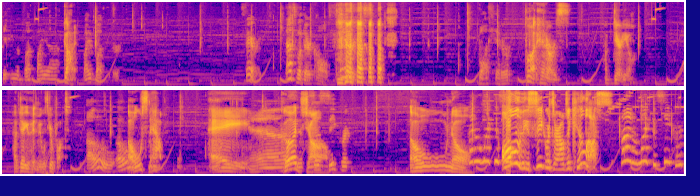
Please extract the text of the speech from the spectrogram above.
hit in the butt by a got it. by a butt hitter. Fairy. That's what they're called. Fairies. butt hitter. butt hitters. Mm-hmm. How dare you? How dare you hit me with your butt? Oh, oh. Oh, snap. Hey. Yeah, Good it's job. A secret. Oh, no. I don't like this. All of these secrets are out to kill us. I don't like the secret.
